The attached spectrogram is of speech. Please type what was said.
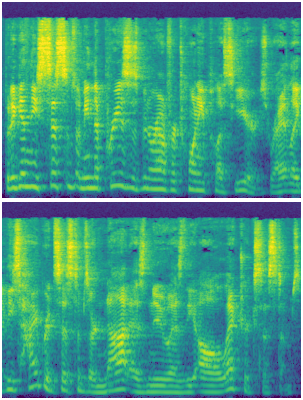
But again, these systems, I mean, the Prius has been around for 20 plus years, right? Like these hybrid systems are not as new as the all electric systems.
